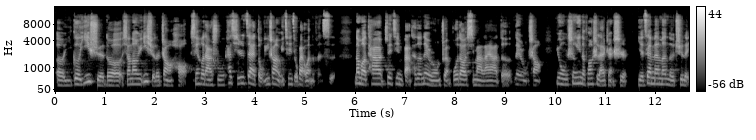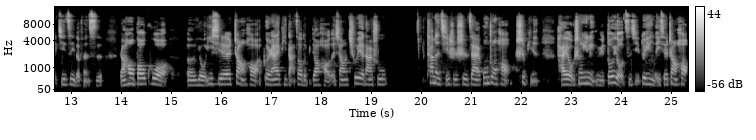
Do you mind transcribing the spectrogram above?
呃，一个医学的，相当于医学的账号仙鹤大叔，他其实在抖音上有一千九百万的粉丝。那么他最近把他的内容转播到喜马拉雅的内容上。用声音的方式来展示，也在慢慢的去累积自己的粉丝。然后包括呃有一些账号，个人 IP 打造的比较好的，像秋叶大叔，他们其实是在公众号、视频还有声音领域都有自己对应的一些账号。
